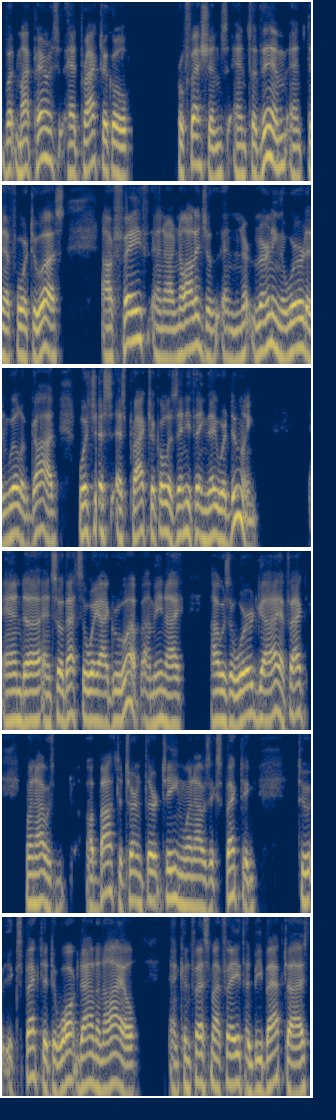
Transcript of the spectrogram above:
but my parents had practical professions, and to them, and therefore to us, our faith and our knowledge of and learning the word and will of God was just as practical as anything they were doing. And uh, and so that's the way I grew up. I mean, I I was a word guy. In fact, when I was about to turn 13 when I was expecting to expected to walk down an aisle and confess my faith and be baptized,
